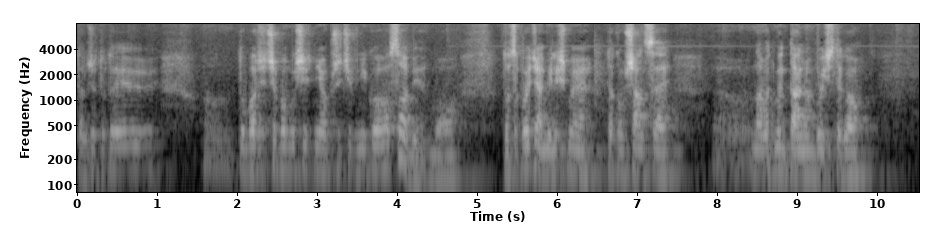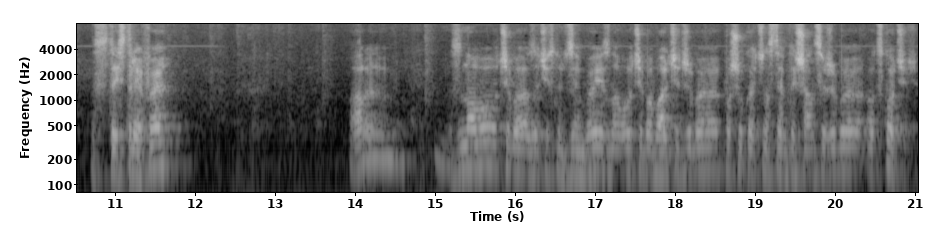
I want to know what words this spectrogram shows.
Także tutaj to bardziej trzeba myśleć nie o przeciwniku, a o sobie, bo to, co powiedziałem, mieliśmy taką szansę e, nawet mentalną wyjść z tego, z tej strefy, ale znowu trzeba zacisnąć zęby i znowu trzeba walczyć, żeby poszukać następnej szansy, żeby odskoczyć.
